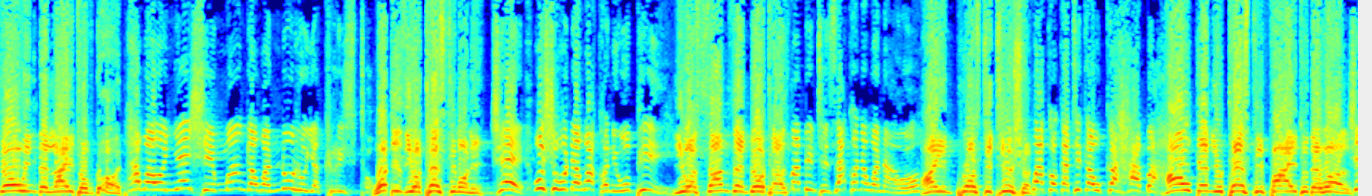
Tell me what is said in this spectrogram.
showing the light of God? hawaonyeshi mwanga wa nuru ya kristo What is your testimony? je ushuhuda wako ni upi Your sons and daughters mabinti zako na wanao are in prostitution. wako katika ukahaba How can you testify to the world? je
